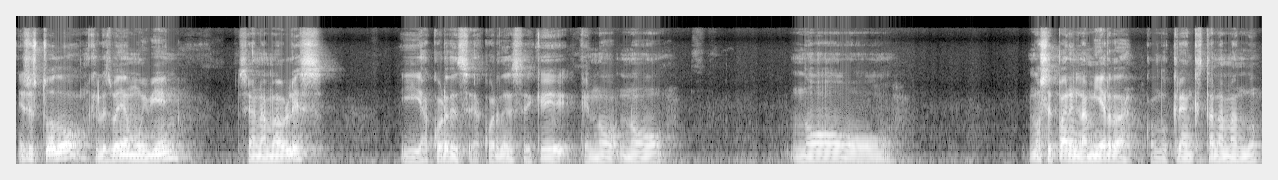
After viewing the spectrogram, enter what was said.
eso es todo. Que les vaya muy bien. Sean amables. Y acuérdense, acuérdense que, que no, no, no, no separen la mierda cuando crean que están amando.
